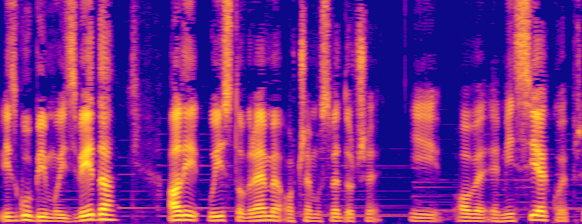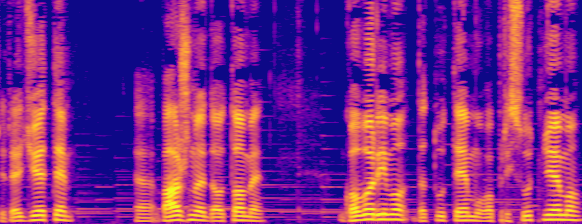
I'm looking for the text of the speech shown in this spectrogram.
izgubimo iz vida, ali u isto vreme, o čemu svedoče i ove emisije koje priređujete, e, važno je da o tome govorimo, da tu temu oprisutnjujemo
